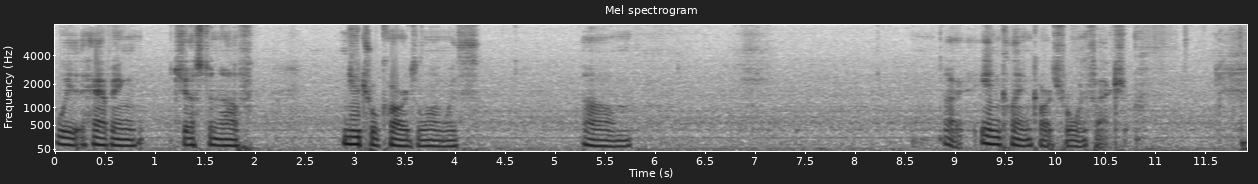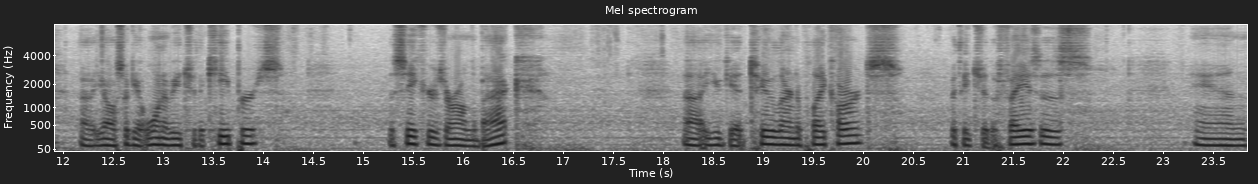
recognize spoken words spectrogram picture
with having just enough neutral cards along with um, uh, in-clan cards for one faction. Uh, you also get one of each of the keepers. The seekers are on the back. Uh, you get two learn to play cards with each of the phases and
